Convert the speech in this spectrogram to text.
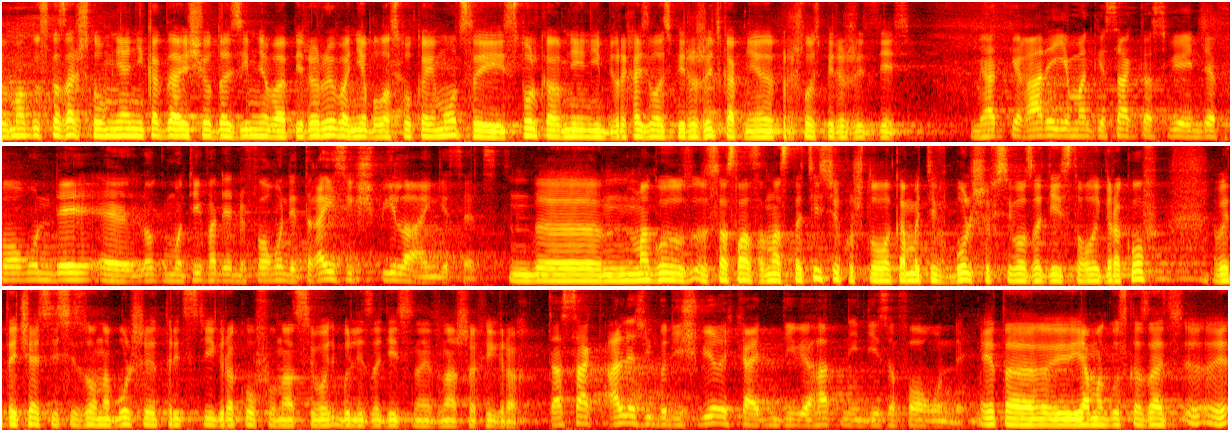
могу сказать, что у меня никогда еще до зимнего перерыва не было столько эмоций, столько мне не приходилось пережить, как мне пришлось пережить здесь. Mir hat gerade jemand gesagt, dass wir in der Vorrunde, äh, Lokomotiv hat in der Vorrunde 30 Spieler eingesetzt. Да, Могу сослаться на статистику, что Локомотив больше всего задействовал игроков. В этой части сезона больше 30 игроков у нас сегодня были задействованы в наших играх. Das sagt alles über die Schwierigkeiten, die wir hatten in dieser Vorrunde. Это, я могу сказать, э,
